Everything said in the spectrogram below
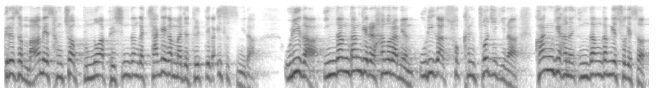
그래서 마음의 상처와 분노와 배신감과 자괴감마저 들 때가 있었습니다. 우리가 인간관계를 하노라면 우리가 속한 조직이나 관계하는 인간관계 속에서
